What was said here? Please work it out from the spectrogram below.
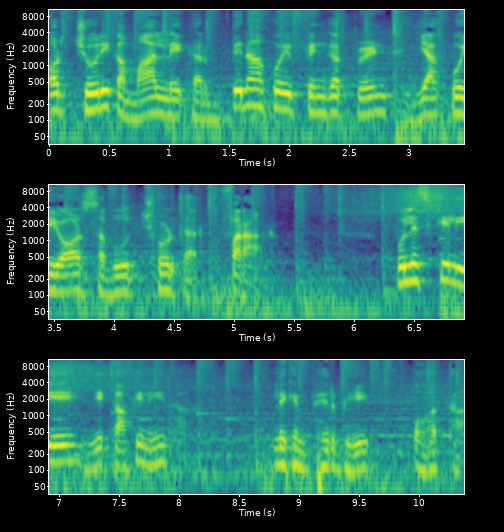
और चोरी का माल लेकर बिना कोई फिंगरप्रिंट या कोई और सबूत छोड़कर फरार। पुलिस के लिए यह काफ़ी नहीं था, लेकिन फिर भी बहुत था।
